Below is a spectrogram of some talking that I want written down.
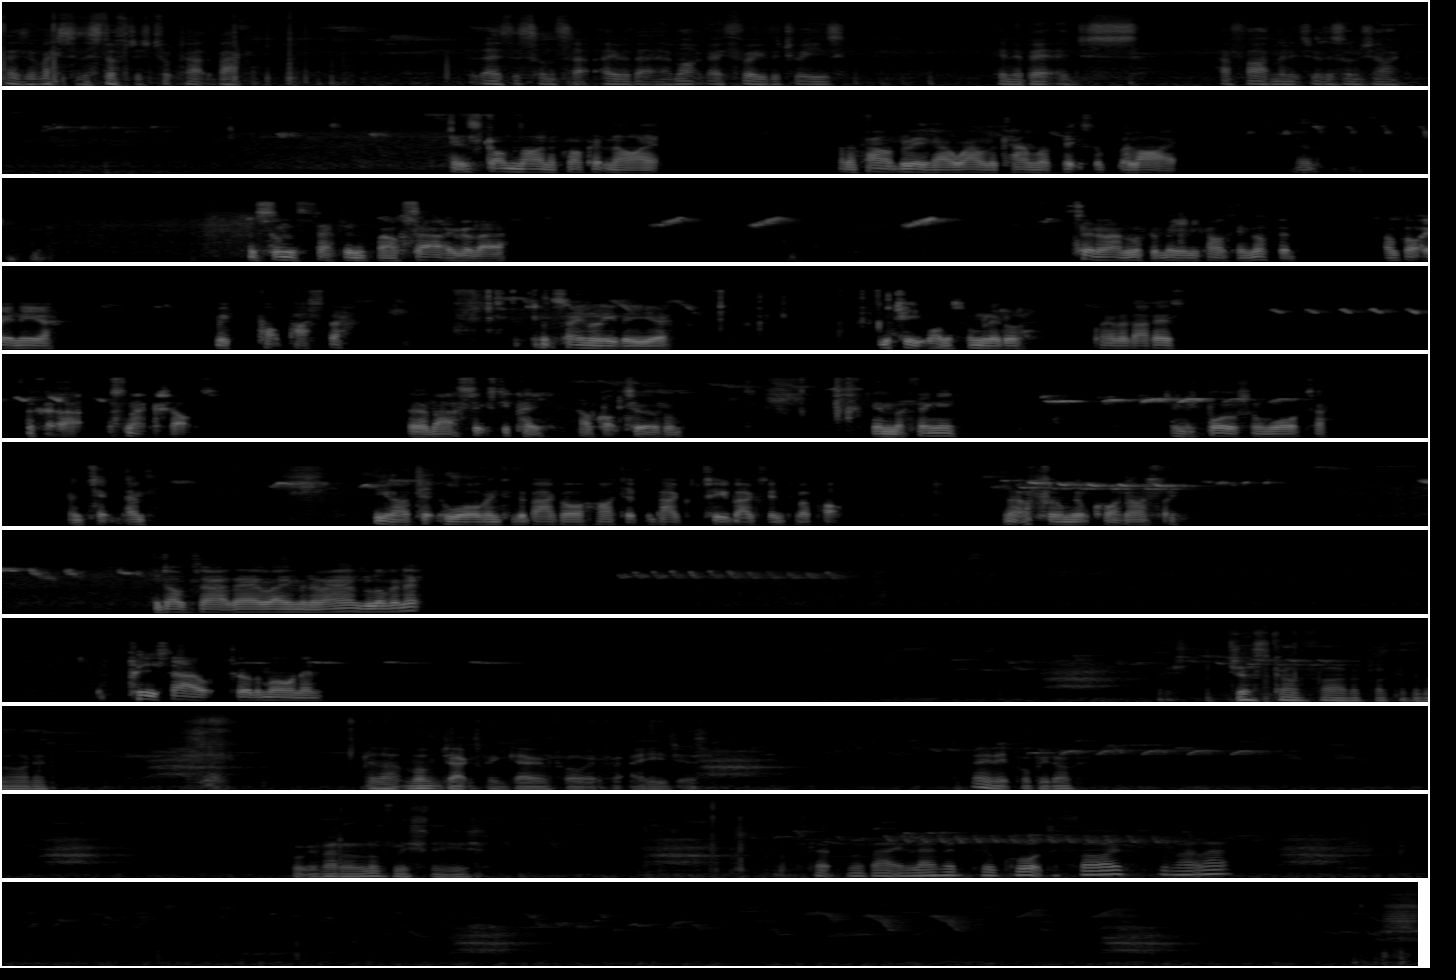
There's the rest of the stuff just chucked out the back. There's the sunset over there. I might go through the trees in a bit and just have five minutes with the sunshine. It's gone nine o'clock at night, and I can't believe how well the camera picks up the light. The sun's setting, well, set over there. Turn around and look at me, and you can't see nothing. I've got in here my pot pasta. It's only the uh, the cheap ones from Lidl, whatever that is. Look at that, snack shots. They're about 60p. I've got two of them in my thingy. And just boil some water and tip them. You know, I tip the water into the bag or I tip the bag, two bags into my pot. That'll fill me up quite nicely. The dog's out there roaming around, loving it. Peace out till the morning. It's just gone five o'clock in the morning. That muntjac's been going for it for ages. Ain't it, puppy dog? But we've had a lovely snooze. Slept from about 11 till quarter to 5, something like that.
